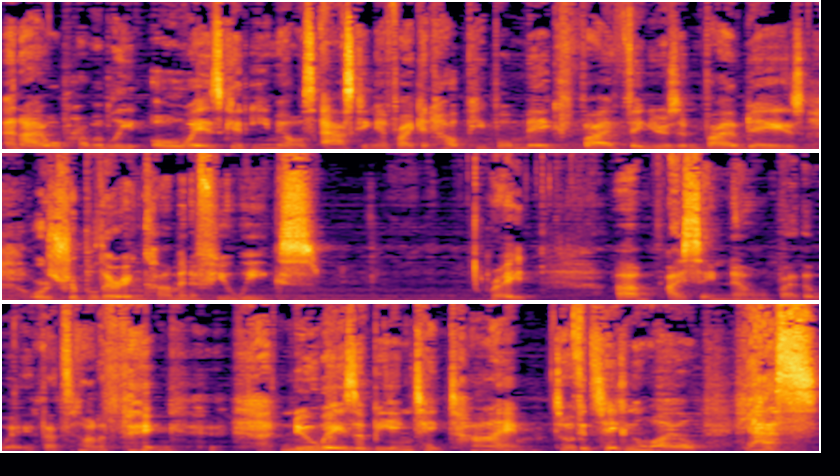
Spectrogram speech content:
and I will probably always get emails asking if I can help people make five figures in five days or triple their income in a few weeks. Right? Um, I say no, by the way. That's not a thing. New ways of being take time. So if it's taking a while, yes,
